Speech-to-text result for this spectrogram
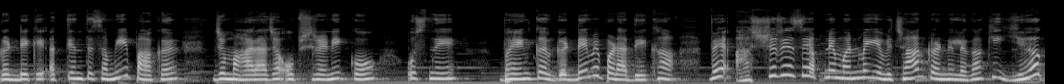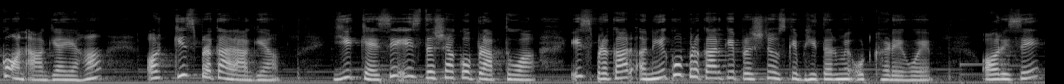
गड्ढे के अत्यंत समीप आकर जब महाराजा उपश्रेणिक को उसने भयंकर गड्ढे में पड़ा देखा, वह आश्चर्य से अपने मन में यह विचार करने लगा कि यह कौन आ गया यहाँ और किस प्रकार आ गया? ये कैसे इस दशा को प्राप्त हुआ? इस प्रकार अनेकों प्रकार के प्रश्न उसके भीतर में उठ खड़े हुए। और इसे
